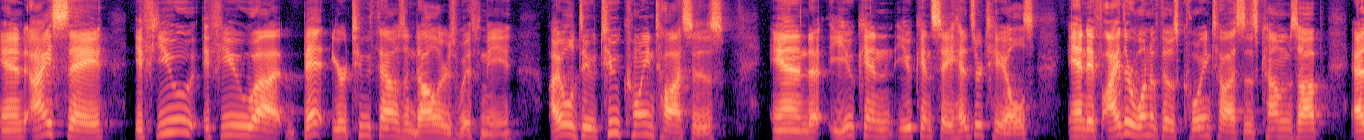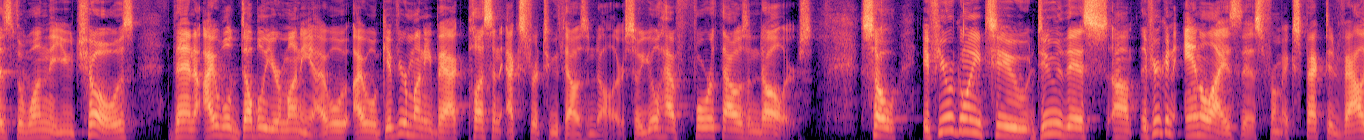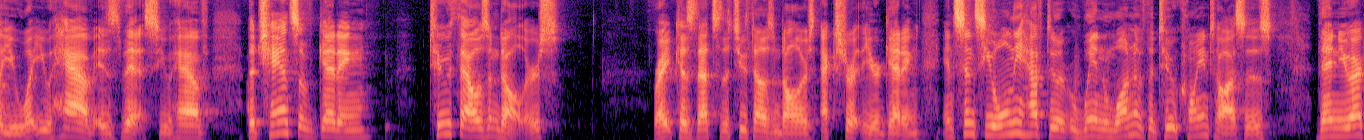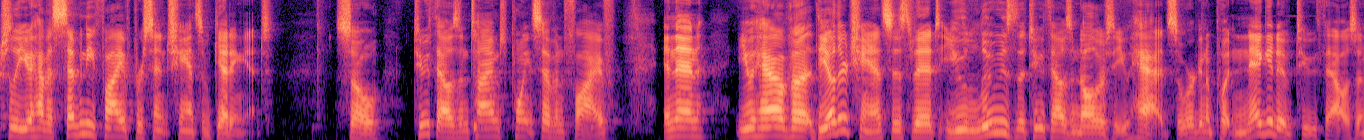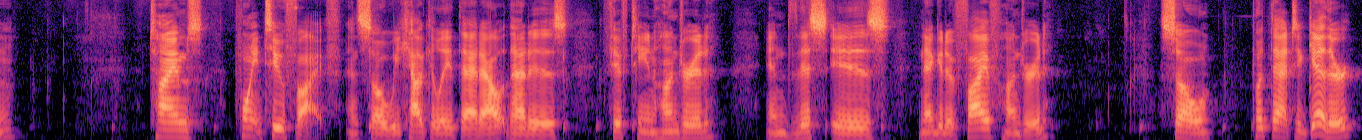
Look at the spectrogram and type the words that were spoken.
and I say, if you, if you uh, bet your $2,000 with me, I will do two coin tosses, and you can, you can say heads or tails, and if either one of those coin tosses comes up as the one that you chose, then I will double your money. I will, I will give your money back plus an extra $2,000. So you'll have $4,000. So if you're going to do this, um, if you're going to analyze this from expected value, what you have is this. You have the chance of getting $2,000, right? Because that's the $2,000 extra that you're getting. And since you only have to win one of the two coin tosses, then you actually you have a 75% chance of getting it. So 2,000 times 0.75. And then you have uh, the other chance is that you lose the $2,000 that you had. So we're going to put negative 2,000 times 0.25. And so we calculate that out. That is 1,500. And this is negative 500. So put that together,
